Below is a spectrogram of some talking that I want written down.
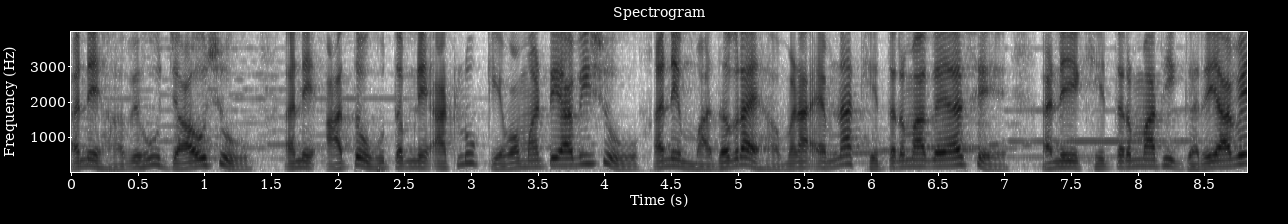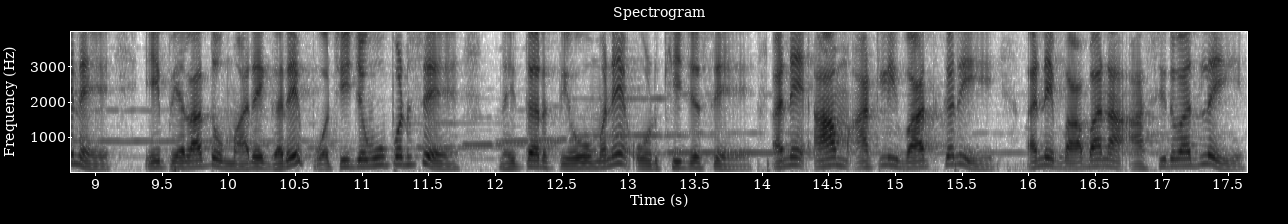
અને હવે હું જાઉં છું અને આ તો હું તમને આટલું કહેવા માટે આવીશું અને માધવરાય હમણાં એમના ખેતરમાં ગયા છે અને એ ખેતરમાંથી ઘરે આવે ને, એ પહેલાં તો મારે ઘરે પહોંચી જવું પડશે, નહીતર તેઓ મને ઓળખી જશે. અને આમ આટલી વાત કરી અને બાબાના આશીર્વાદ લઈ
